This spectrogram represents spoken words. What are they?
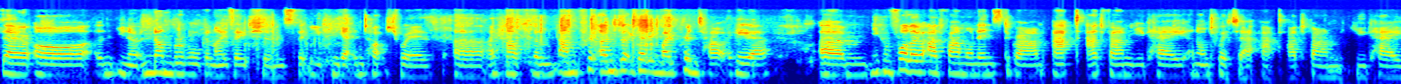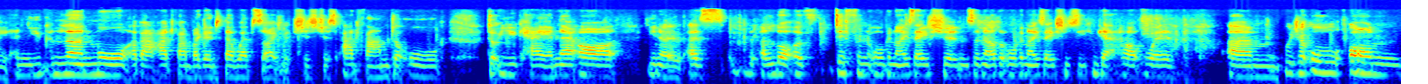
there are you know a number of organizations that you can get in touch with. Uh, i have them I'm, I'm getting my printout here um, you can follow AdFam on Instagram at AdFam UK and on Twitter at AdFam UK. And you can learn more about AdFam by going to their website, which is just adfam.org.uk. And there are, you know, as a lot of different organisations and other organisations you can get help with, um, which are all on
